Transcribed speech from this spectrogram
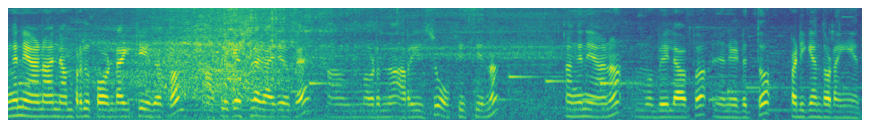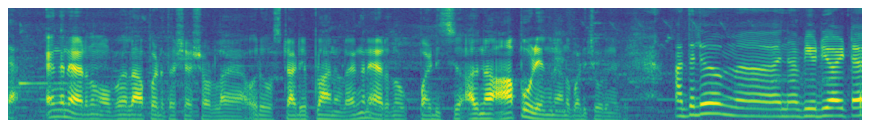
അങ്ങനെയാണ് ആ നമ്പറിൽ കോൺടാക്റ്റ് ചെയ്തപ്പം ആപ്ലിക്കേഷന്റെ കാര്യമൊക്കെ അവിടെ നിന്ന് അറിയിച്ചു ഓഫീസിൽ നിന്ന്. അങ്ങനെയാണ് മൊബൈൽ ആപ്പ് ഞാൻ എടുത്തു പഠിക്കാൻ തുടങ്ങിയത്. എങ്ങനെയായിരുന്നു മൊബൈൽ ആപ്പ് എടുത്ത ശേഷമുള്ള ഒരു സ്റ്റഡി പ്ലാനുള്ള എങ്ങനെയായിരുന്നു പഠിച്ച് അതിന് ആപ്പ് വഴി എങ്ങനെയാണ് പഠിച്ചു തുടങ്ങിയത്? അതിൽ വീഡിയോ ആയിട്ട്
